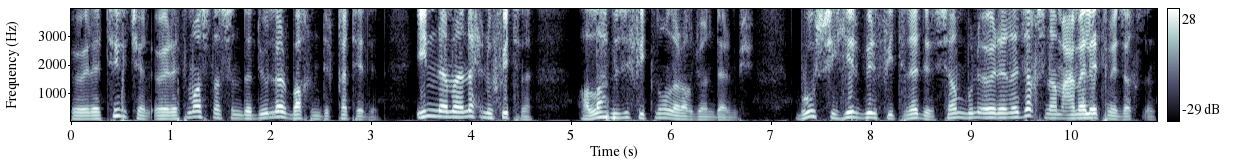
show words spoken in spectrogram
öğretirken öğretme aslasında diyorlar bakın dikkat edin. İnnemâ nahnu fitne. Allah bizi fitne olarak göndermiş. Bu sihir bir fitnedir. Sen bunu öğreneceksin ama amel etmeyeceksin.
